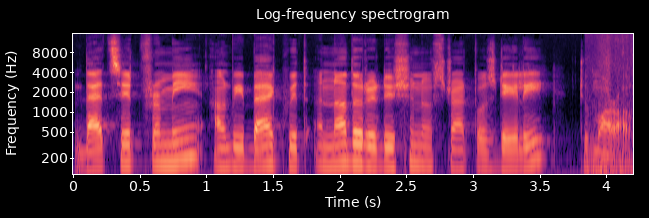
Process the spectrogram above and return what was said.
That's it from me. I'll be back with another edition of Stratpost Daily tomorrow.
